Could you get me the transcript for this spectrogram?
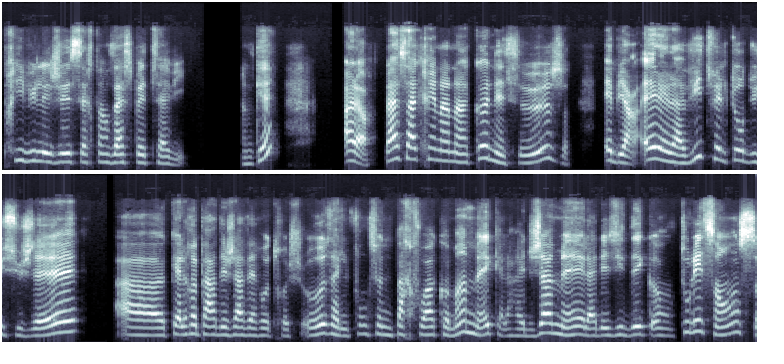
privilégier certains aspects de sa vie. Alors, la sacrée nana connaisseuse, eh bien, elle, a vite fait le tour du sujet, qu'elle repart déjà vers autre chose. Elle fonctionne parfois comme un mec, elle n'arrête jamais, elle a des idées dans tous les sens.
